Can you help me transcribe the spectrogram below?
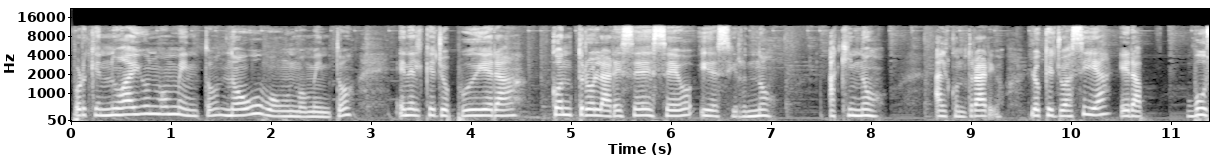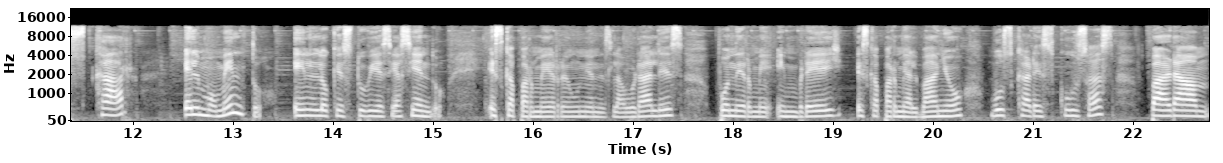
Porque no hay un momento, no hubo un momento en el que yo pudiera controlar ese deseo y decir no, aquí no, al contrario, lo que yo hacía era buscar el momento en lo que estuviese haciendo, escaparme de reuniones laborales, ponerme en break, escaparme al baño, buscar excusas para um,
